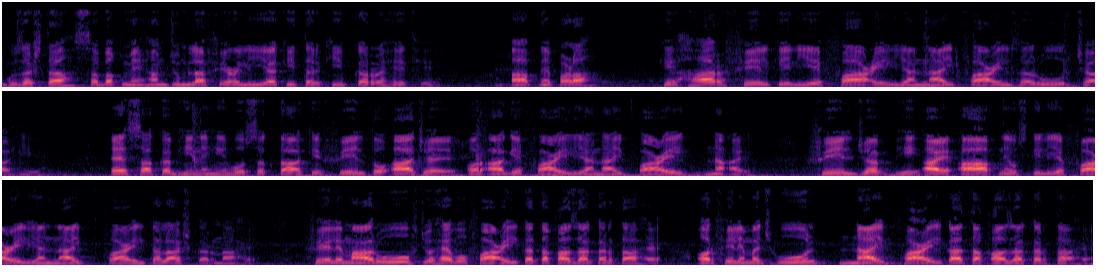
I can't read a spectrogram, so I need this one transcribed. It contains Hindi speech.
गुजश्ता सबक में हम जुमला फ़िलिया की तरकीब कर रहे थे। आपने पढ़ा कि हर फेल के लिए फ़ाइल या नाइब फ़ाइल ज़रूर चाहिए। ऐसा कभी नहीं हो सकता कि फेल तो आ जाए और आगे फ़ाइल या नाइब फ़ाइल न आए। फेल जब भी आए, आपने उसके लिए फ़ाइल या नाइब फ़ाइल तलाश करना है। फेल मारूफ जो है वो फ़ाइल का तकाजा करता है। और फेल मजहूल नाइब फ़ाइल का तकाजा करता है।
